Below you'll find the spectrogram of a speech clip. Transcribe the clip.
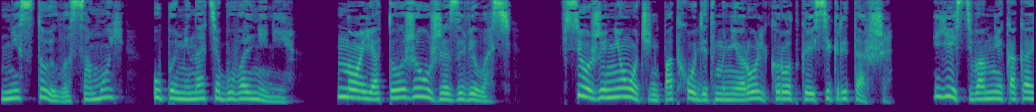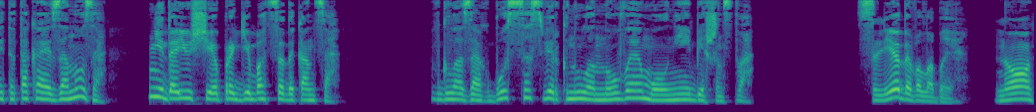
Не стоило самой упоминать об увольнении. Но я тоже уже завелась. Все же не очень подходит мне роль кроткой секретарши. Есть во мне какая-то такая заноза, не дающая прогибаться до конца. В глазах босса сверкнула новая молния бешенства. «Следовало бы, но...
